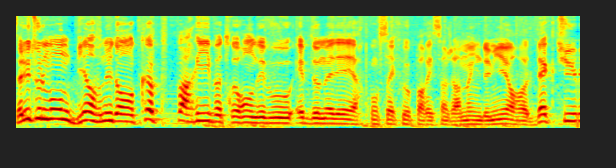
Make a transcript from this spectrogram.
Salut tout le monde, bienvenue dans COP Paris, votre rendez-vous hebdomadaire consacré au Paris Saint-Germain, une demi-heure d'actu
